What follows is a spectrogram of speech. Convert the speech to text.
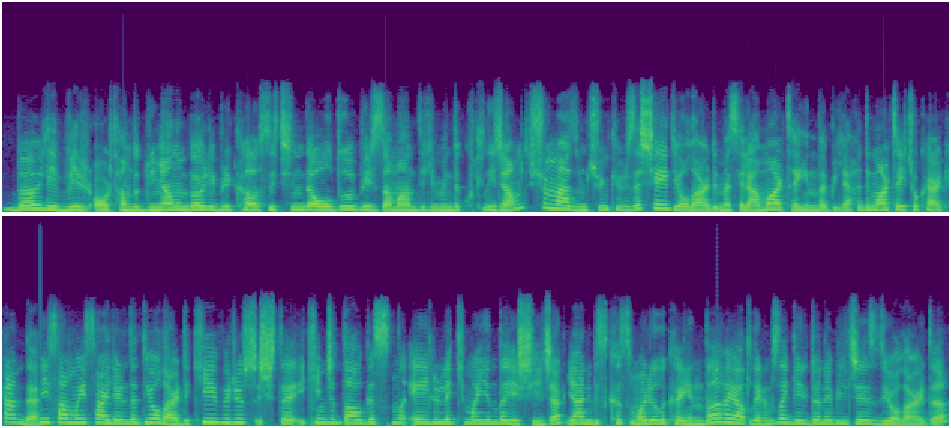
böyle bir ortamda dünyanın böyle bir kaos içinde olduğu bir zaman diliminde kutlayacağımı düşünmezdim. Çünkü bize şey diyorlardı mesela Mart ayında bile. Hadi Mart ayı çok erken de. Nisan Mayıs aylarında diyorlardı ki virüs işte ikinci dalgasını Eylül Ekim ayında yaşayacak. Yani biz Kasım Aralık ayında hayatlarımıza geri dönebileceğiz diyorlardı.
